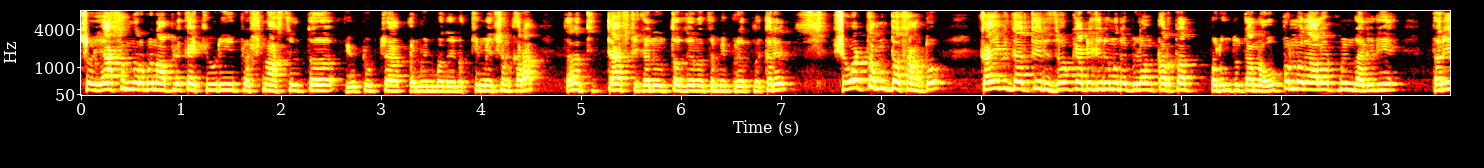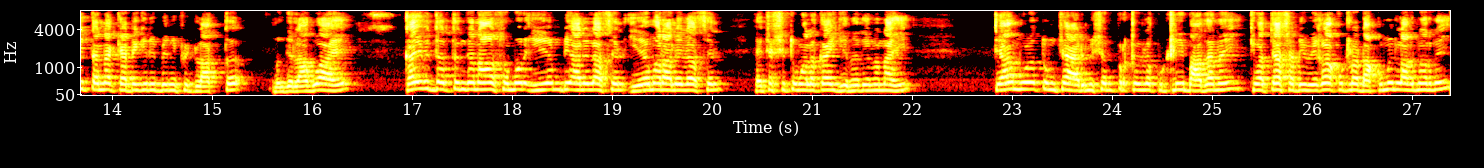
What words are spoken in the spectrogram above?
सो या संदर्भानं आपले काही क्युरी प्रश्न असतील तर यूट्यूबच्या कमेंटमध्ये नक्की मेन्शन करा. त्याला त्याच ठिकाणी उत्तर देण्याचा मी प्रयत्न करेन. शेवटचा मुद्दा सांगतो काही विद्यार्थी रिझर्व कॅटेगरीमध्ये बिलॉंग करतात परंतु त्यांना ओपनमध्ये अलॉटमेंट झालेली आहे. तरी त्यांना कॅटेगरी बेनिफिट लागतं म्हणजे लागू आहे. काही विद्यार्थ्यांच्या नावासमोर ई एम डी आलेलं असेल ई एम आर आलेलं असेल याच्याशी तुम्हाला काही घेणं देणं नाही. त्यामुळं तुमच्या ॲडमिशन प्रक्रियेला कुठलीही बाधा नाही किंवा त्यासाठी वेगळा कुठला डॉक्युमेंट लागणार नाही.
